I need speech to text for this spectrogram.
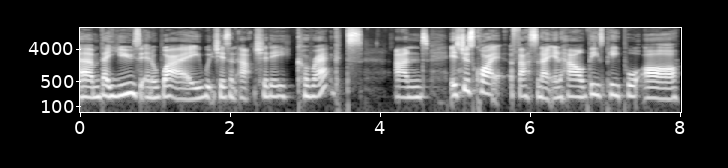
um, they use it in a way which isn't actually correct. And it's just quite fascinating how these people are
